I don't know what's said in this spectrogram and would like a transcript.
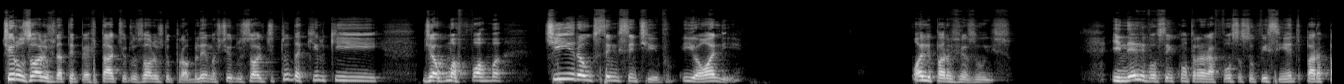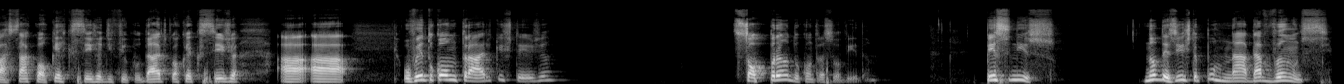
Tira os olhos da tempestade, tira os olhos do problema, tira os olhos de tudo aquilo que, de alguma forma, tira o seu incentivo e olhe. Olhe para Jesus. E nele você encontrará força suficiente para passar qualquer que seja a dificuldade, qualquer que seja a, a, o vento contrário que esteja soprando contra a sua vida. Pense nisso. Não desista por nada, avance.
